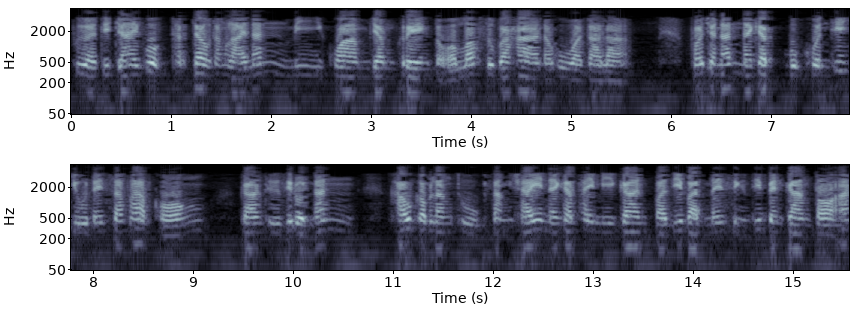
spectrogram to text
เพื่อที่จะให้พวกเจ้าทั้งหลายนั้น มีความยำเกรงต่ออัลลอฮฺสุบฮานะฮูวาตาลา เพราะฉะนั้นนะครับบุคคลที่อยู่ในสภาพของการถือสิรดนั้น เขากำลังถูกสั่งใช้นะครับ ให้มีการปฏิบัติในสิ่งที่เป็นการต่ออะ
